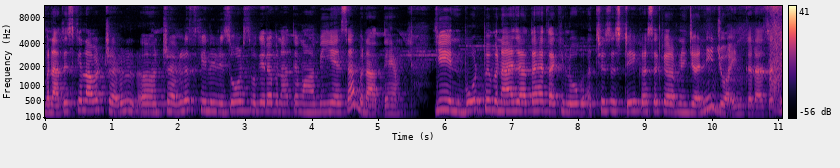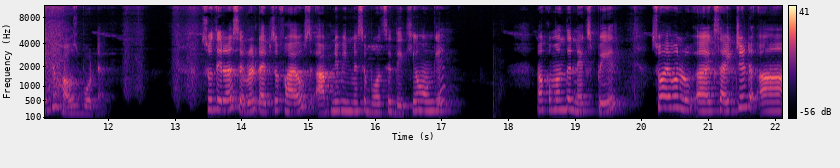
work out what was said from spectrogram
बनाते इसके अलावा ट्रेवल ट्रेवलर्स के लिए रिजॉर्ट्स वगैरह बनाते हैं, वहाँ भी ये ऐसा बनाते हैं। ये इन बोट पे बनाया जाता है ताकि लोग अच्छे से स्टे कर सके और अपनी जर्नी ज्वाइन करा सके, जो हाउस बोट है। So there are several types of house आपने भी इनमें से बहुत से देखे होंगे। Now come on the next page so i was uh, excited uh,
